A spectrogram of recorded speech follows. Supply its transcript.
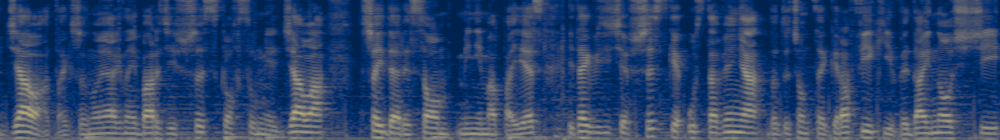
działa, także no jak najbardziej wszystko w sumie działa. Shadery są, minimapa jest i tak widzicie wszystkie ustawienia dotyczące grafiki, wydajności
